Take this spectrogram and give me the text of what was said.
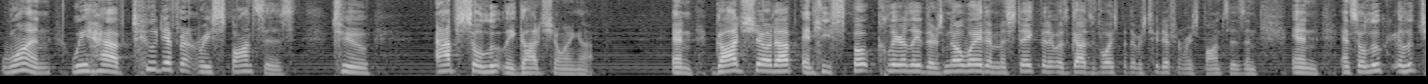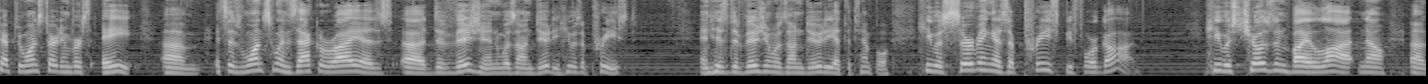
1, we have two different responses to absolutely God showing up. And God showed up and he spoke clearly. There's no way to mistake that it was God's voice, but there was two different responses. And, and, and so Luke, Luke chapter 1, starting in verse 8, um, it says, Once when Zachariah's uh, division was on duty, he was a priest, and his division was on duty at the temple, he was serving as a priest before God he was chosen by Lot. Now, uh,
